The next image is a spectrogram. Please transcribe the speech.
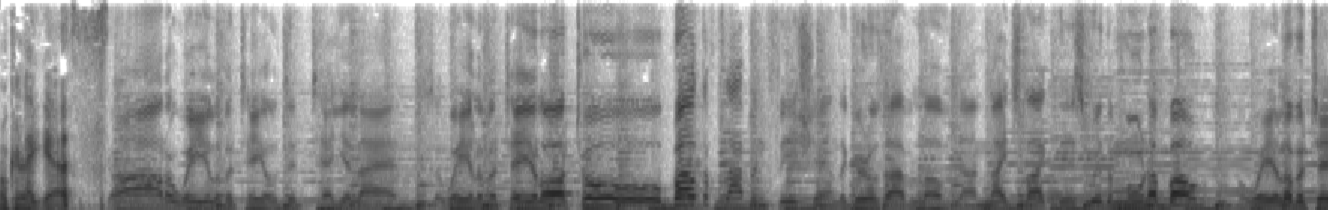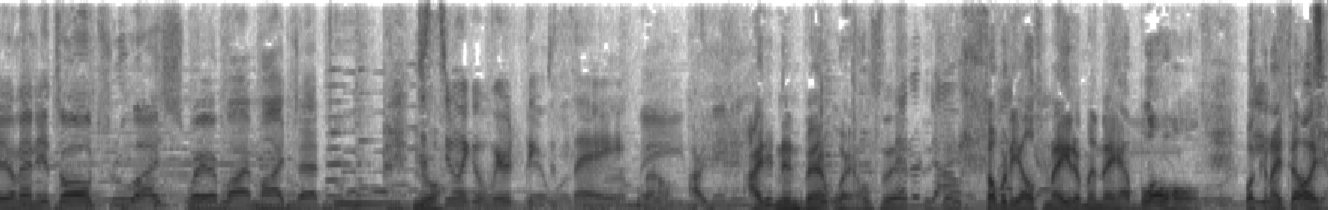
Okay. I guess. Got a whale of a tale to tell you lads, a whale of a tale or two about the flapping fish and the girls I've loved on nights like this with the moon above. A whale of a tale, and it's all true, I swear by my tattoo. Just seemed like a weird thing to say. Well, I, I didn't invent whales. They, they, somebody else made them, and they have blowholes. What can I tell you?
